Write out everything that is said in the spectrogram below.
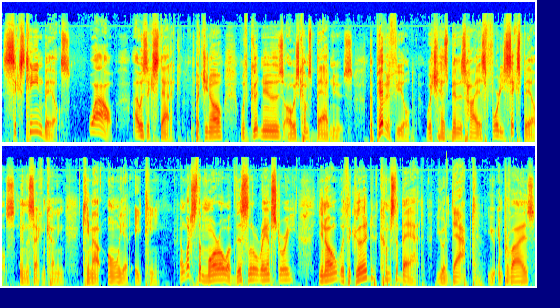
16 bales. Wow! I was ecstatic. But you know, with good news always comes bad news. The pivot field, which has been as high as 46 bales in the second cutting, came out only at 18. And what's the moral of this little rant story? You know, with the good comes the bad. You adapt, you improvise,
